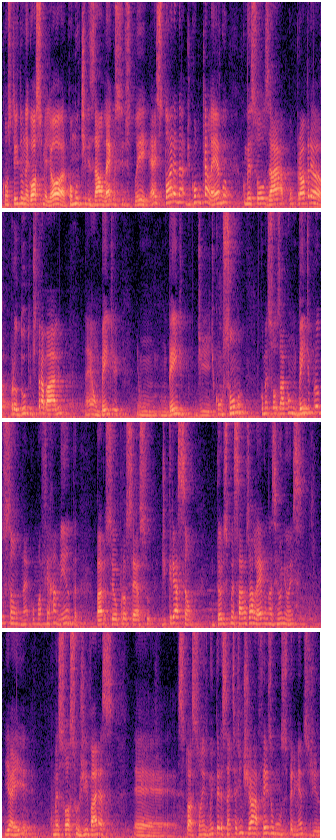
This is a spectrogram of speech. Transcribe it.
construir um negócio melhor, como utilizar o Lego Serious Play. É a história da, de como que a Lego começou a usar o próprio produto de trabalho, né, um bem de, um, um bem de, de, de consumo, começou a usar como um bem de produção, né, como uma ferramenta para o seu processo de criação. Então eles começaram a usar Lego nas reuniões e aí começou a surgir várias é, situações muito interessantes. A gente já fez alguns experimentos de,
